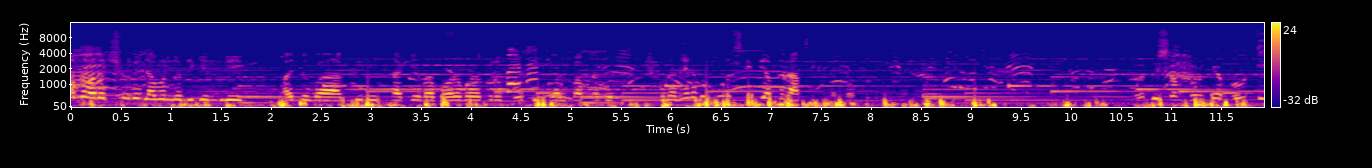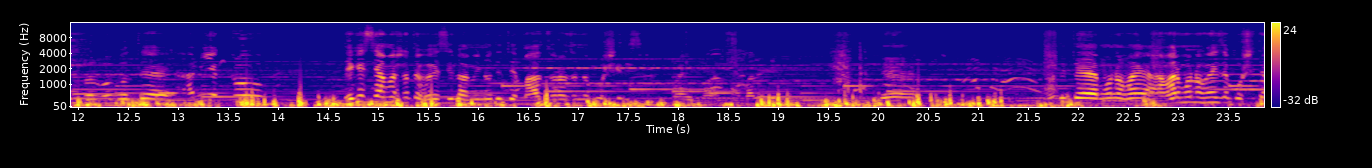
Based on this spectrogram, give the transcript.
আমরা অনেক শুনি যেমন নদী কেন্দ্রিক হয়তো বা কুমির থাকে বা বড় বড় কোনো ভৌতিক গল্প আপনাদের শোনা যায়, এরকম কোনো স্মৃতি আপনার আছে কিনা? নদী সম্পর্কে ভৌতিক গল্প বলতে আমি একটু দেখেছি, আমার সাথে হয়েছিল, আমি নদীতে মাছ ধরার জন্য বসিয়ে দিয়েছিলাম। নদীতে মনে হয় আমার মনে হয় যে বসিতে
